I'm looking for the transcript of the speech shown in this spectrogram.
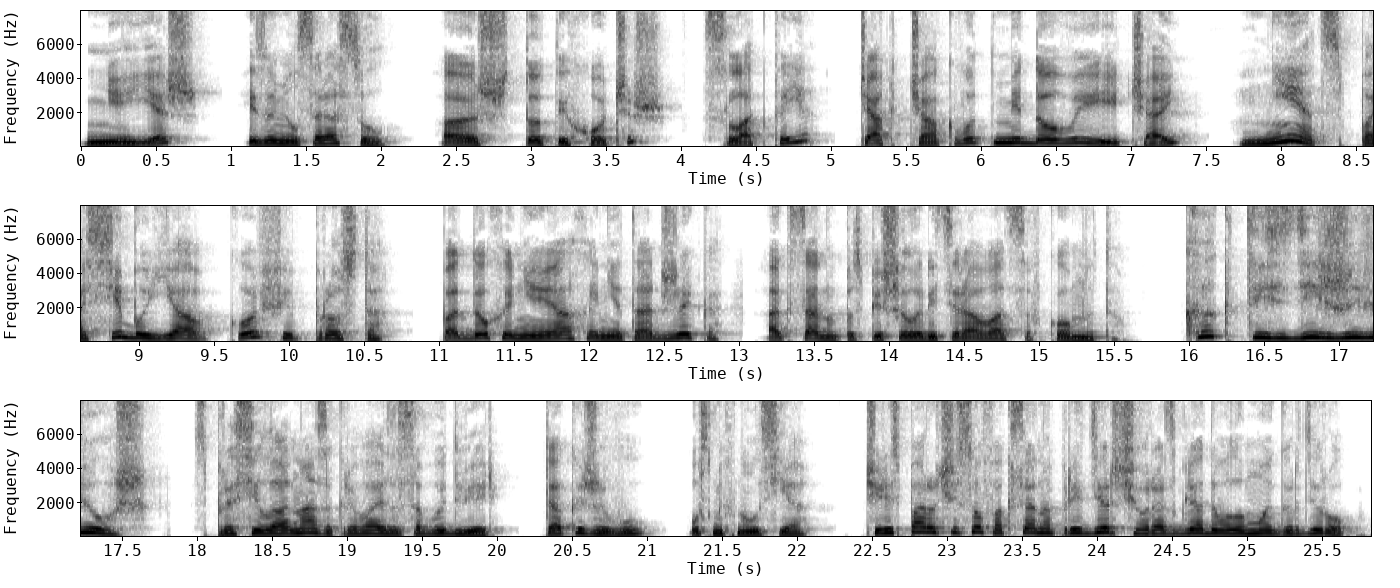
«Не ешь?» – изумился Расул. «А что ты хочешь? Сладкое? Чак-чак вот медовый и чай?» «Нет, спасибо, я кофе просто». Под оханье и аханье таджика Оксана поспешила ретироваться в комнату. «Как ты здесь живешь?» – спросила она, закрывая за собой дверь. «Так и живу», – усмехнулась я. Через пару часов Оксана придирчиво разглядывала мой гардероб.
